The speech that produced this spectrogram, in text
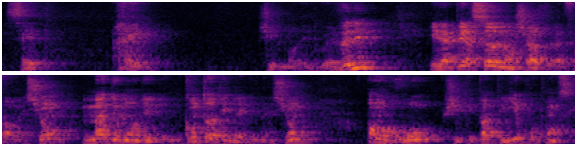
cette règle. J'ai demandé d'où elle venait, et la personne en charge de la formation m'a demandé de me contenter de l'animation. En gros, j'étais pas payé pour penser.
